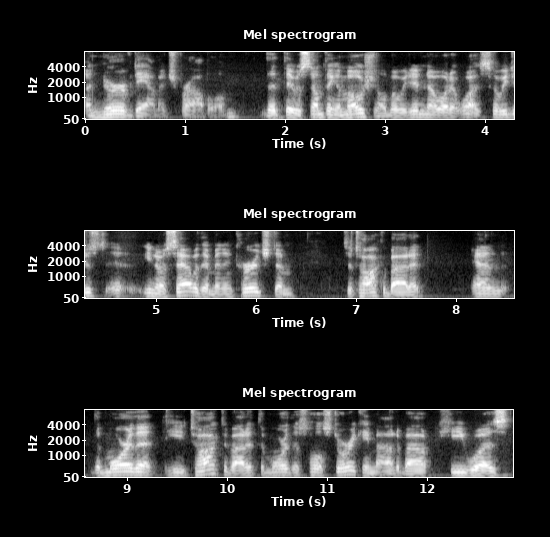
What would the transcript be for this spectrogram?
a nerve damage problem that there was something emotional but we didn't know what it was. So we just uh, you know sat with him and encouraged him to talk about it. And the more that he talked about it, the more this whole story came out about he was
